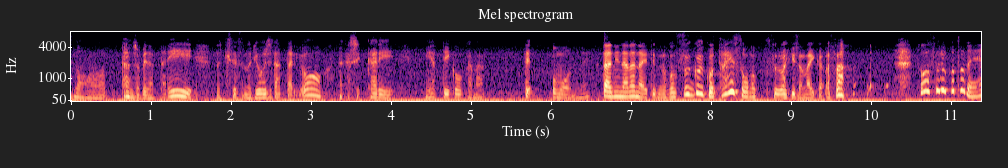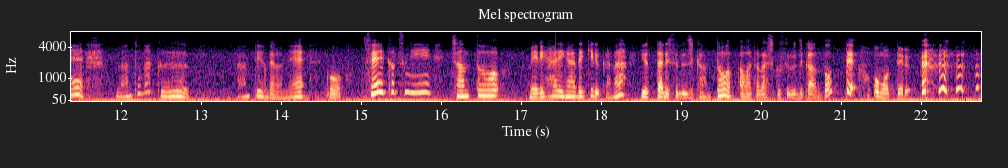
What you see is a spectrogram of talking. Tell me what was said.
その誕生日だったり季節の行事だったりをなんかしっかりやっていこうかなって思うのね。負担にならないっていうのはすごいこう大層なことするわけじゃないからさ。そうすることでなんとなく何て言うんだろうね。こう生活にちゃんとメリハリができるかな。ゆったりする時間と慌ただしくする時間とって思ってる。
